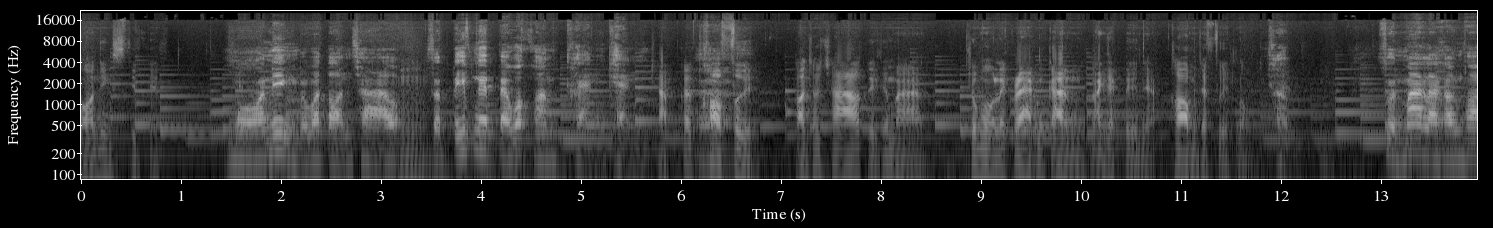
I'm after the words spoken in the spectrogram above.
morning stiffness morning แปลว่าตอนเช้า อืม stiffness แปลว่าความแข็งแข็ง ครับก็ข้อฝืดตอนเช้าๆตื่นขึ้นมา ชั่วโมงแรกๆของการหลังจากตื่นเนี่ยข้อมันจะฝืดลง ครับ ส่วนมากแล้วครับคุณพ่อ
